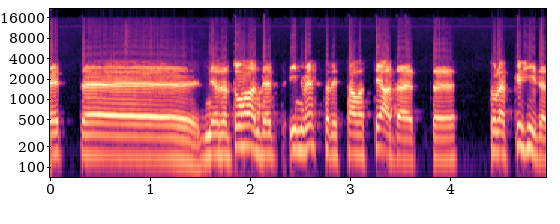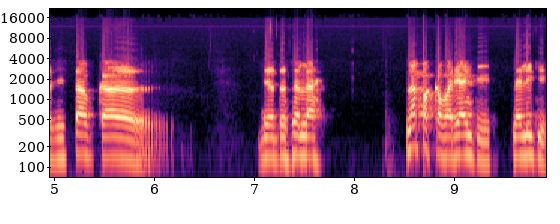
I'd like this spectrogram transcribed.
et äh, nii-öelda tuhanded investorid saavad teada, et äh, tuleb küsida, siis saab ka nii-öelda selle läpaka variandile ligi.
